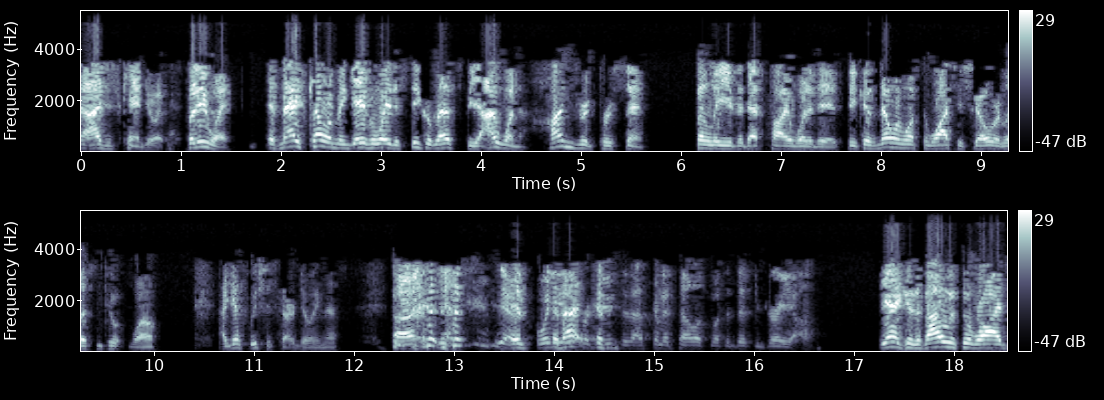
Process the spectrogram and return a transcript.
I just can't do it. But anyway, if Max Kellerman gave away the secret recipe, I 100% believe that that's probably what it is because no one wants to watch a show or listen to it. Well, I guess we should start doing this. Uh, yeah. if- when if you're I- a producer, that's going to tell us what to disagree on. Yeah, because if I was to watch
